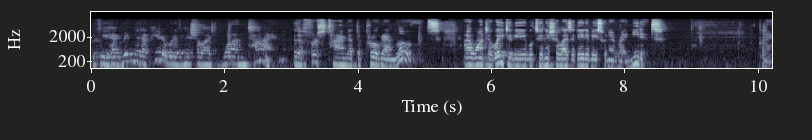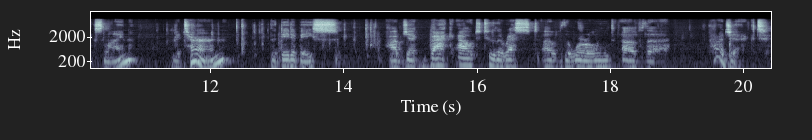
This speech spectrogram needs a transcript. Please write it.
If we had written it up here, it would have initialized one time, the first time that the program loads. I want a way to be able to initialize a database whenever I need it. Next line, return the database object back out to the rest of the world of the project.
